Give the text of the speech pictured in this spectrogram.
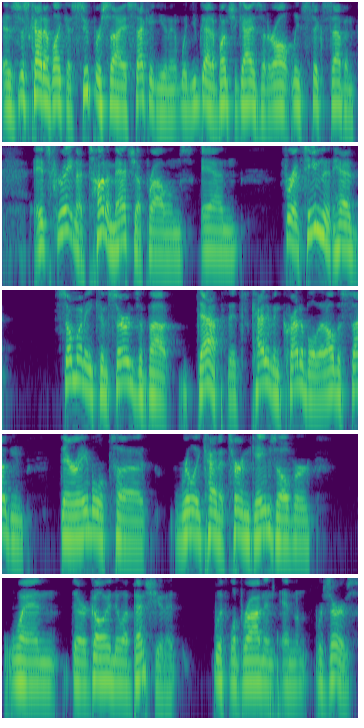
it's just kind of like a supersized second unit when you've got a bunch of guys that are all at least six seven. It's creating a ton of matchup problems, and for a team that had so many concerns about depth, it's kind of incredible that all of a sudden they're able to really kind of turn games over when they're going to a bench unit with LeBron and, and reserves.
